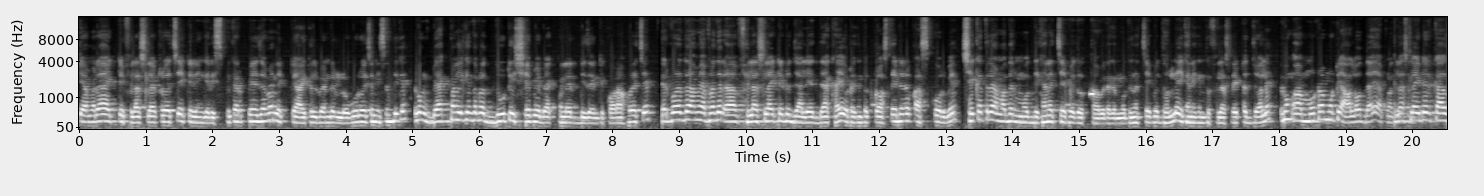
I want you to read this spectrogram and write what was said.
ক্যামেরা, একটি ফ্ল্যাশ লাইট রয়েছে, একটি রিঙ্গের স্পিকার পেয়ে যাবেন, একটি আইটেল ব্র্যান্ডের লোগো রয়েছে নিচের দিকে এবং ব্যাক প্যানেল কিন্তু আমরা দুটি শেপে ব্যাক প্যানেলের ডিজাইনটি করা হয়েছে। এরপরে তো আমি আপনাদের ফ্ল্যাশ লাইট একটু জ্বালিয়ে দেখাই, ওটা কিন্তু টর্চ লাইটেরও কাজ করবে। সেক্ষেত্রে আমাদের মধ্যখানে চেপে ধরতে হবে। দেখেন মধ্যখানে চেপে ধরলে এখানে কিন্তু ফ্ল্যাশ লাইটটা জ্বলে। এবং মোটামুটি আলো দেয় আপনার ফ্ল্যাশ লাইটের কাজ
